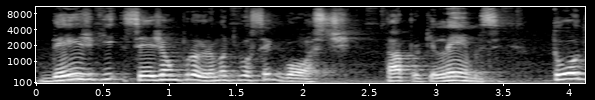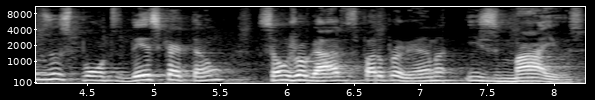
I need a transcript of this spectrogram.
desde que seja um programa que você goste. Tá? Porque lembre-se, todos os pontos desse cartão são jogados para o programa Smiles.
